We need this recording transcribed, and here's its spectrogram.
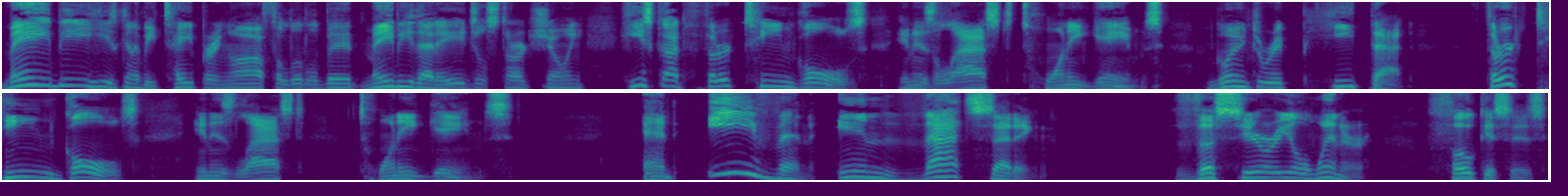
maybe he's going to be tapering off a little bit, maybe that age will start showing, he's got 13 goals in his last 20 games. I'm going to repeat that 13 goals in his last 20 games. And even in that setting, the serial winner focuses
